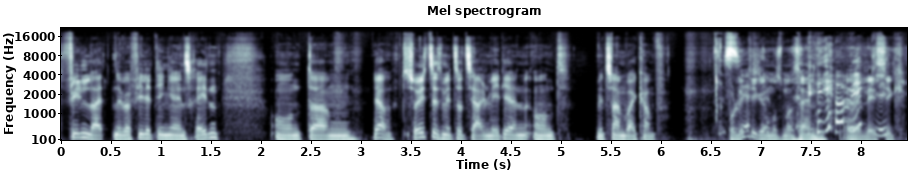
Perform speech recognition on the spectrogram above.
vielen Leuten über viele Dinge ins Reden. Und ähm, ja, so ist es mit sozialen Medien und mit so einem Wahlkampf. Politiker muss man sein. Ja, äh, lässig.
